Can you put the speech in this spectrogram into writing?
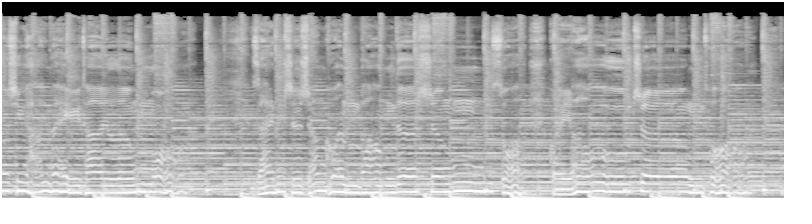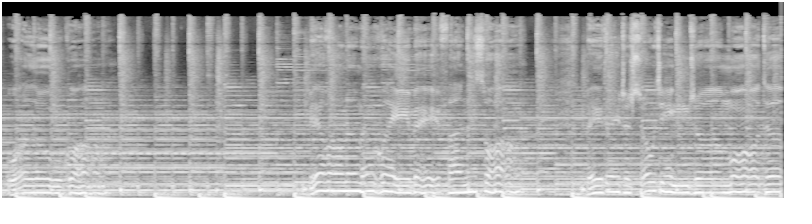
高兴还没太冷漠，在你身上捆绑的绳索快要挣脱，我路过，别忘了门会被反锁，背对着受尽折磨的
